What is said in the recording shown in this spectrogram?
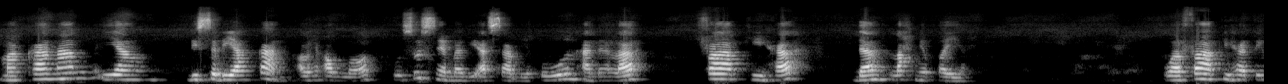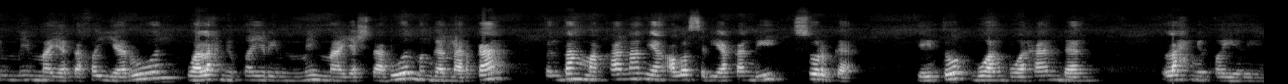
Makanan yang disediakan oleh Allah khususnya bagi as-sabiqun adalah fakihah dan lahmi tayr wa fakihatim mimma yatakhayyarun wa lahmi tayrim mimma yashtahun menggambarkan tentang makanan yang Allah sediakan di surga yaitu buah-buahan dan lahmi tayrim.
